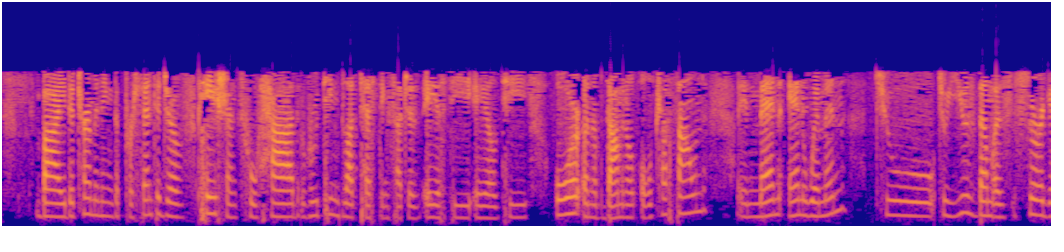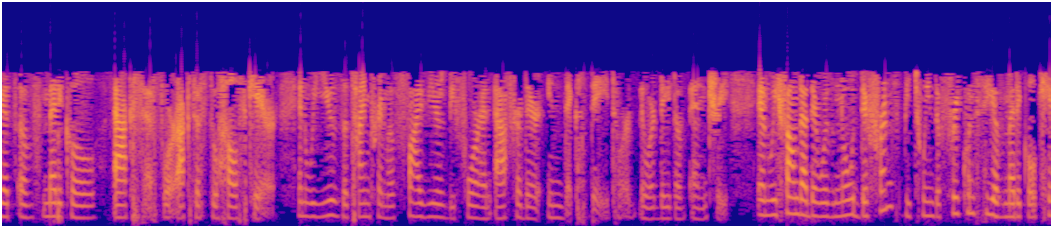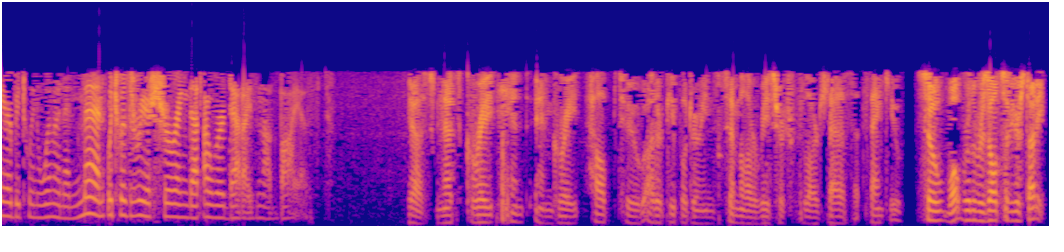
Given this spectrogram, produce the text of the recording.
by determining the percentage of patients who had routine blood testing such as AST, ALT, or an abdominal ultrasound in men and women to to use them as surrogates of medical access or access to health care. And we use the time frame of five years before and after their index date or, or date of entry. And we found that there was no difference between the frequency of medical care between women and men, which was reassuring that our data is not biased. Yes, and that's great hint and great help to other people doing similar research with large data sets. Thank you. So what were the results of your study?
